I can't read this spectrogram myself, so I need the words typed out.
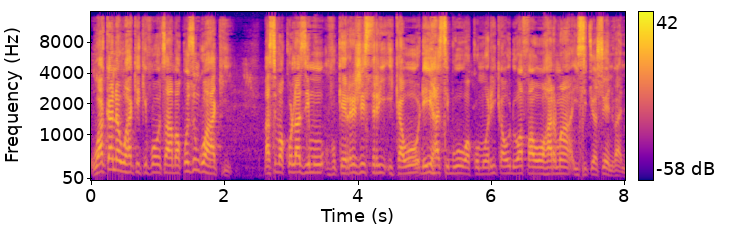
Wakana uhakiki fo tsamba kuzungwa haki. Basi wakolazimu vuke registry ikawo de hasibu wa komorika odo wafa wa harma i situation vani.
